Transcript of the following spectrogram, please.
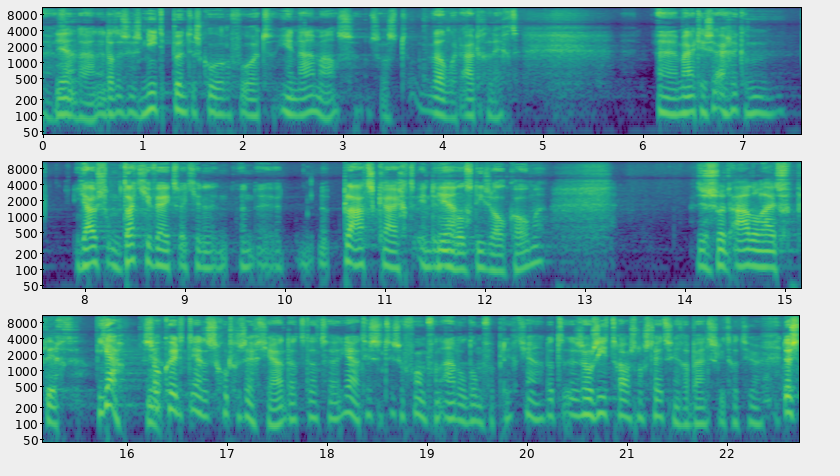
uh, ja. vandaan. En dat is dus niet punten scoren voor het hiernamaals, zoals het wel wordt uitgelegd. Uh, maar het is eigenlijk een, juist omdat je weet dat je een, een, een plaats krijgt in de wereld ja. die zal komen. Is een soort adelheid verplicht. Ja, zo kun je het. Ja, dat is goed gezegd. Ja, dat, dat, uh, ja het, is, het is een vorm van adeldom verplicht. Ja, dat, zo zie je het trouwens nog steeds in rabbijnse literatuur. Dus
